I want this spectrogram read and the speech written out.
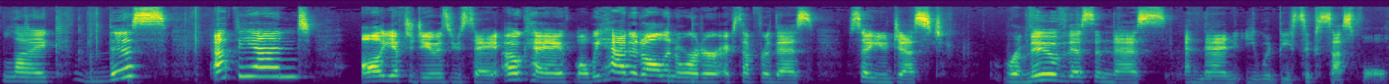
like this at the end all you have to do is you say, okay, well, we had it all in order except for this. So you just remove this and this, and then you would be successful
